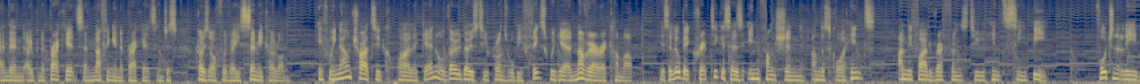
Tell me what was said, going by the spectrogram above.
and then open the brackets and nothing in the brackets and just close it off with a semicolon. If we now try to compile again, although those two problems will be fixed, we get another error come up. It's a little bit cryptic, it says in function underscore hint, undefined reference to hint CB. Fortunately,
